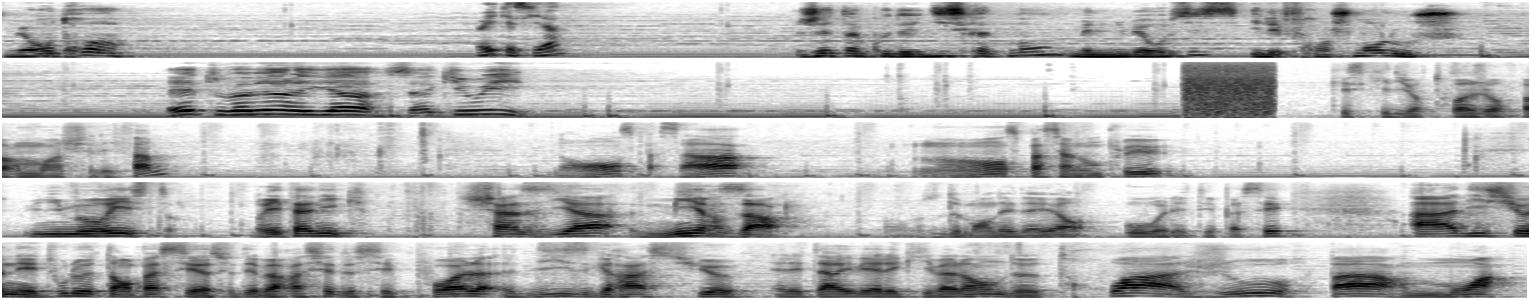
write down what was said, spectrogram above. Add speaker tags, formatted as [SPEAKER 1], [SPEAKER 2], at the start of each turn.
[SPEAKER 1] Numéro 3.
[SPEAKER 2] Oui, qu'est-ce qu'il y a?
[SPEAKER 1] Jette un coup d'œil discrètement, mais le numéro 6, il est franchement louche. Eh, tout va bien les gars, c'est un kiwi
[SPEAKER 3] Qu'est-ce qui dure 3 jours par mois chez les femmes? Non, c'est pas ça. Non, c'est pas ça non plus. Une humoriste britannique, Shazia Mirza, on se demandait d'ailleurs où elle était passée, a additionné tout le temps passé à se débarrasser de ses poils disgracieux. Elle est arrivée à l'équivalent de 3 jours par mois.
